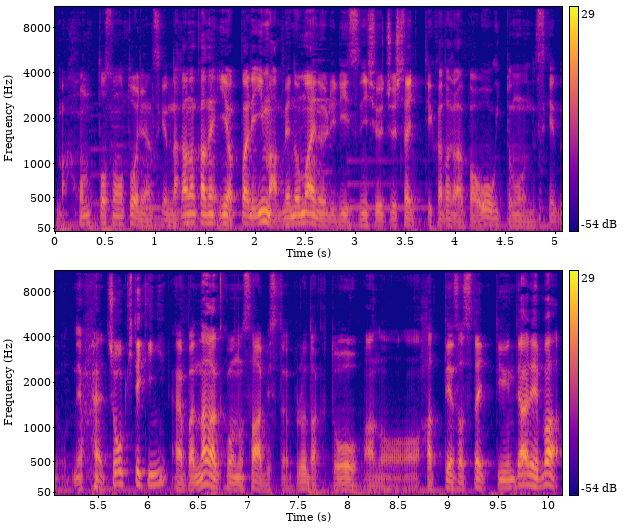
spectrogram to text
まあ、本当その通りなんですけど、なかなかね、やっぱり今、目の前のリリースに集中したいっていう方がやっぱ多いと思うんですけど、やっぱり長期的に、やっぱ長くこのサービスとかプロダクトを、あの発展させたいっていうんであれば、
